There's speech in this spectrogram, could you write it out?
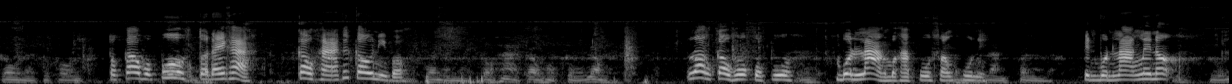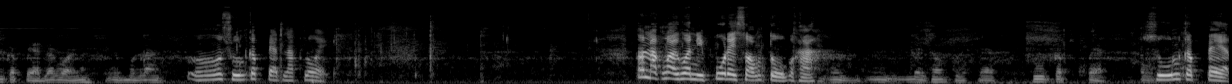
เก้าน่ะตัวเก้าตัวเก้าบ่ปูตัวใดค่ะ เก้าหาคือเก้านี่บ่ตัวนั้นน่ะเก้าห้าเก้าหกตัวร่องร่องเก้าหกบ่ปูบนล่างบ่ค่ะปูสองคู่นี่ บล่างตัวนั้นแหละเป็นบนล่างเลยเนาะศูนย์กับแปดแล้วก่อนนะเออบนล่างอ๋อศูนย์กับแปดหลักร้อยเอาหลักร้อยงวันนี้ปูได้สองตัวบ่ค่ะเอออืมได้ช่องตัวแปดศูนย์กับแปดเอาศูนย์กับแปด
